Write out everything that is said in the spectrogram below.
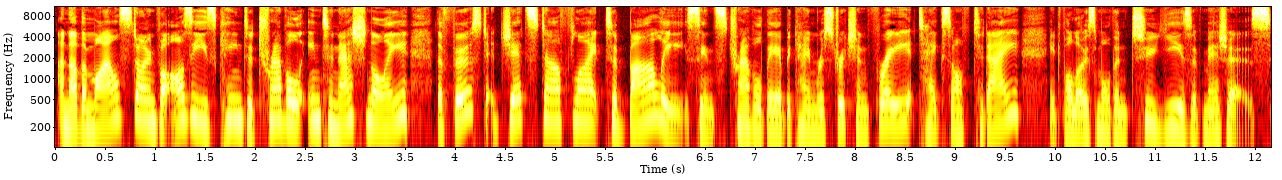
Another milestone for Aussies keen to travel internationally. The first Jetstar flight to Bali since travel there became restriction free takes off today. It follows more than two years of measures.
